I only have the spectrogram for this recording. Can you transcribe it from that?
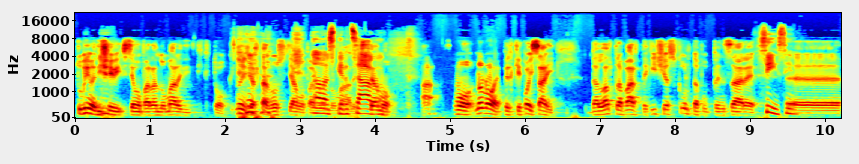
Tu prima dicevi stiamo parlando male di TikTok, noi in realtà non stiamo parlando male, ci scherzavo. stiamo, ah, stiamo- no no, è perché poi sai, dall'altra parte chi ci ascolta può pensare Sì, sì. eh,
